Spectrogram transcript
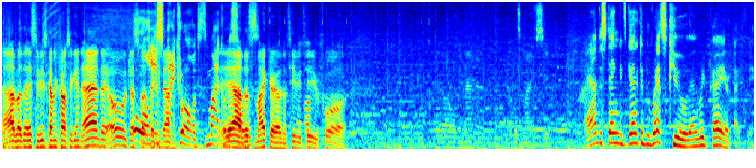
Ah, but the SCVs coming across again, and they, oh, just oh, about taking this down. micro, this micro. Yeah, so this micro on the TVT Oh. before. Man, that was nice. to see. And this thing is going to be rescued and repaired, I think.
